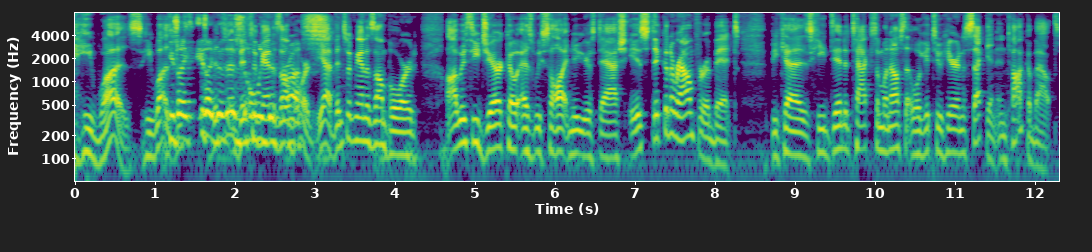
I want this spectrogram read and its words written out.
He was. He was. He's like. He's like. Vince, this is Vince McMahon is on board. Yeah, Vince McMahon is on board. Obviously, Jericho, as we saw at New Year's Dash, is sticking around for a bit because he did attack someone else that we'll get to here in a second and talk about.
